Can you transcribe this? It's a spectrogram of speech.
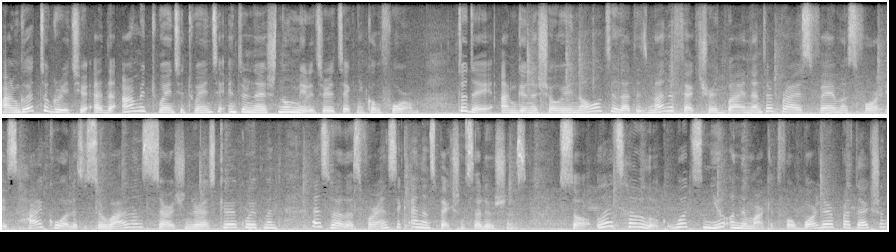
I'm glad to greet you at the Army 2020 International Military Technical Forum. Today I'm gonna show you a novelty that is manufactured by an enterprise famous for its high-quality surveillance, search and rescue equipment, as well as forensic and inspection solutions. So let's have a look what's new on the market for border protection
